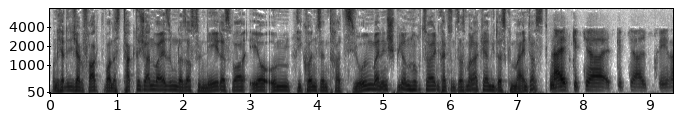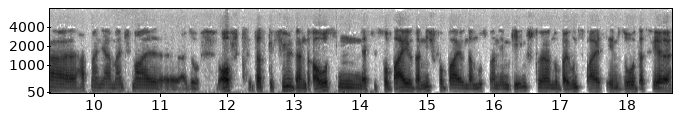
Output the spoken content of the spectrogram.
Und ich hatte dich ja gefragt, waren das taktische Anweisungen? Da sagst du, nee, das war eher um die Konzentration bei den Spielern hochzuhalten. Kannst du uns das mal erklären, wie du das gemeint hast? Nein, es gibt ja, es gibt ja als Trainer, äh, hat man ja manchmal, äh, also oft das Gefühl dann draußen, es ist vorbei oder nicht vorbei und dann muss man eben gegensteuern. Und bei uns war es eben so, dass wir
